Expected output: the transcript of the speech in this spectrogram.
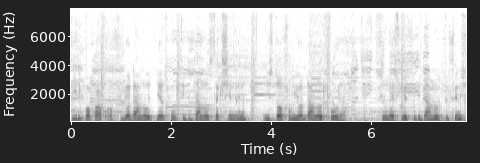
see the pop-up of your download just move to the download section and install from your download folder. So let's wait for the download to finish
